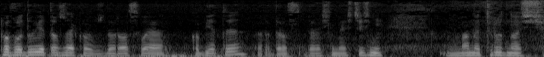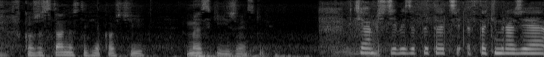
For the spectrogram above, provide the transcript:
powoduje to, że jako już dorosłe kobiety, dorośli mężczyźni, mamy trudność w korzystaniu z tych jakości męskich i żeńskich. Chciałam się Ciebie zapytać w takim razie,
